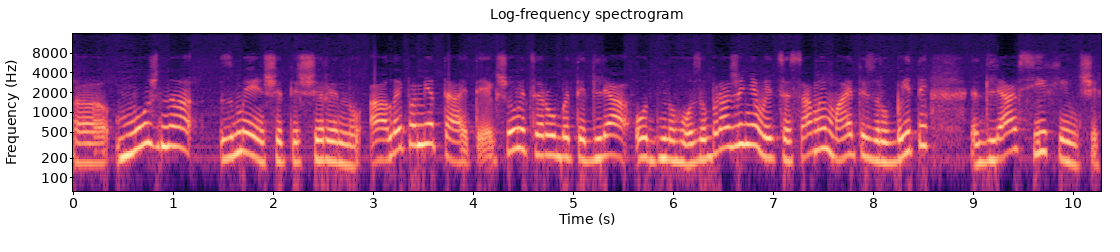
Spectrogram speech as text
Е, можна зменшити ширину. Але пам'ятайте, якщо ви це робите для одного зображення, ви це саме маєте зробити для всіх інших.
